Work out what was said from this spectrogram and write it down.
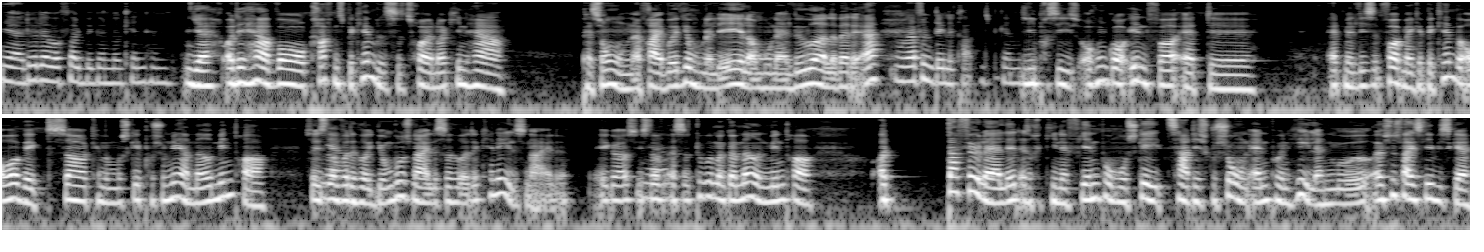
Ja, det var der, hvor folk begyndte at kende hende. Ja, og det her, hvor kraftens bekæmpelse, tror jeg nok, hende her personen er fra. Jeg ved ikke, om hun er læge, eller om hun er leder, eller hvad det er. Hun var i hvert fald en del af kraftens bekæmpelse. Lige præcis. Og hun går ind for, at, øh, at man ligesom, for at man kan bekæmpe overvægt, så kan man måske portionere mad mindre. Så i stedet Ja. for, at det hedder jumbo-snegle, så hedder det kanelsnegle. Ikke også? I stedet, Ja. Altså, du ved, man gør maden mindre. Og der føler jeg lidt, at Regina Fjendbo måske tager diskussionen an på en helt anden måde. Og jeg synes faktisk lige, vi skal,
